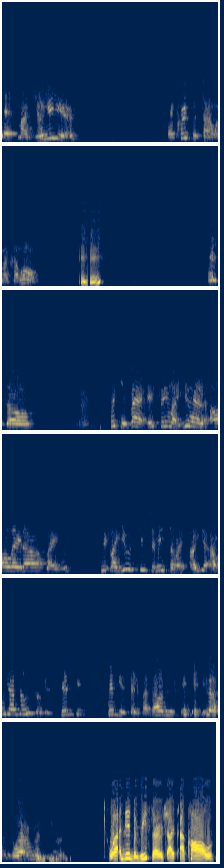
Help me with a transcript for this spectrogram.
at my junior year at Christmas time when I come home. Mhm. And so, looking back, it seemed like you had it all laid out. Like we like you were teaching me stuff like, all you got, all we got to do is go get a certificate, certificate seventy five dollars. you know, well, well, I did the research. I I called,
